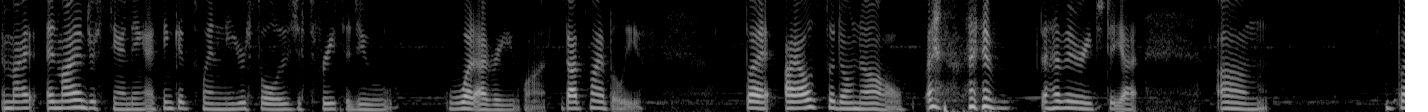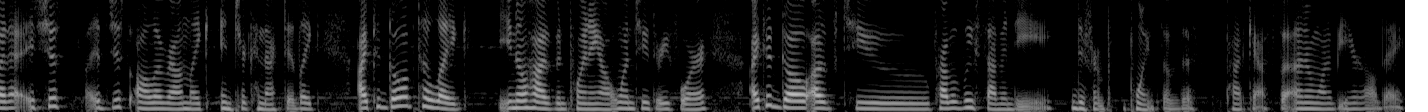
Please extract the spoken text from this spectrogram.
in my in my understanding, I think it's when your soul is just free to do whatever you want. That's my belief. But I also don't know. I have I haven't reached it yet. Um but it's just it's just all around like interconnected. Like I could go up to like, you know how I've been pointing out one, two, three, four. I could go up to probably 70 different points of this podcast, but I don't want to be here all day.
